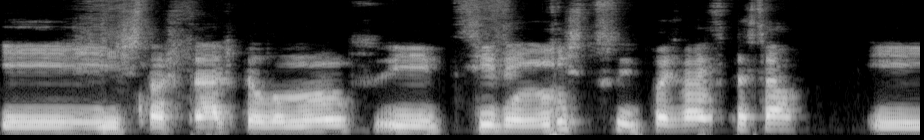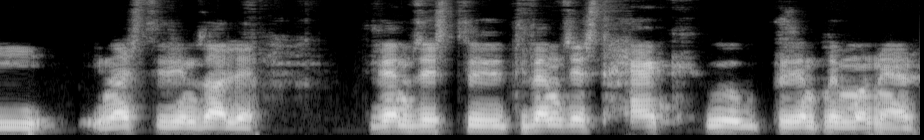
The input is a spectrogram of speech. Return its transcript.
e estão espalhados pelo mundo e decidem isto e depois vai a votação. E, e, nós decidimos, olha, tivemos este, tivemos este hack, por exemplo, em Monero.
